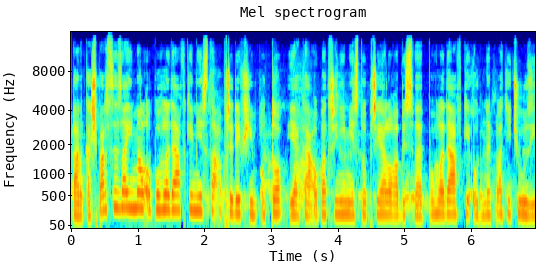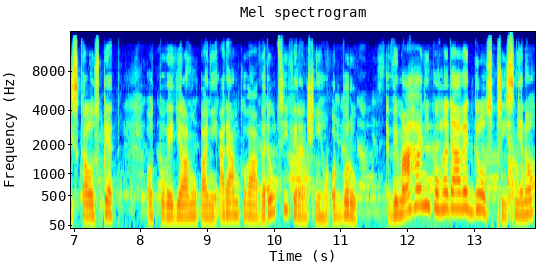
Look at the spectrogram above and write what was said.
Pan Kašpar se zajímal o pohledávky města a především o to, jaká opatření město přijalo, aby své pohledávky od neplatičů získalo zpět. Odpověděla mu paní Adámková, vedoucí finančního odboru. Vymáhání pohledávek bylo zpřísněno,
